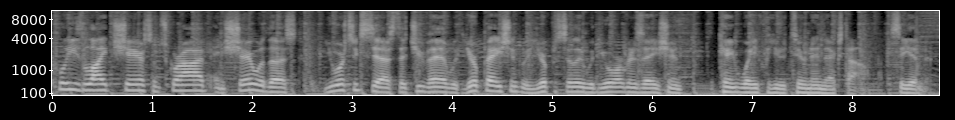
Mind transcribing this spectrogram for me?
please like, share, subscribe, and share with us your success that you've had with your patients, with your facility, with your organization. Can't wait for you to tune in next time. See you in there.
